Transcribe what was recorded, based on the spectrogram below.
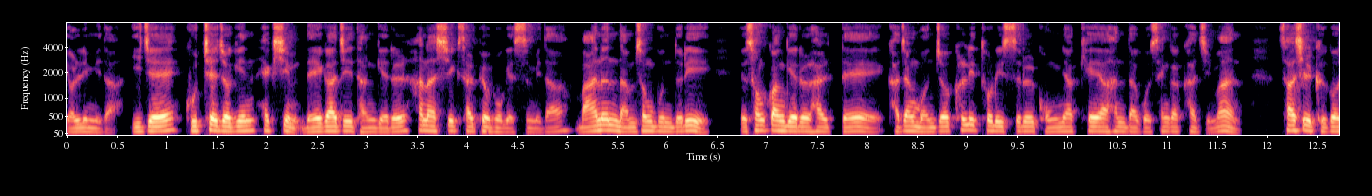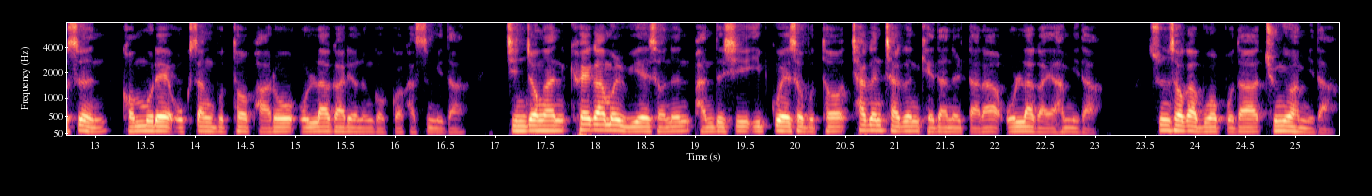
열립니다. 이제 구체적인 핵심 네 가지 단계를 하나씩 살펴보겠습니다. 많은 남성분들이 성관계를 할 때 가장 먼저 클리토리스를 공략해야 한다고 생각하지만 사실 그것은 건물의 옥상부터 바로 올라가려는 것과 같습니다. 진정한 쾌감을 위해서는 반드시 입구에서부터 차근차근 계단을 따라 올라가야 합니다. 순서가 무엇보다 중요합니다.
